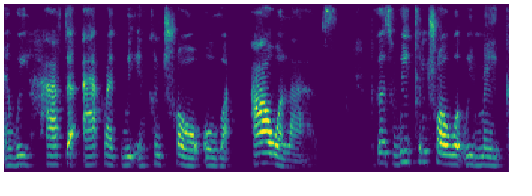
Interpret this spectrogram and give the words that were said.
And we have to act like we in control over our lives because we control what we make.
